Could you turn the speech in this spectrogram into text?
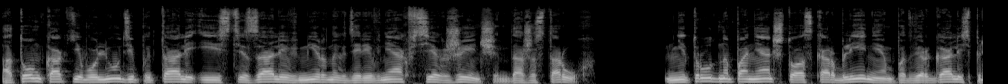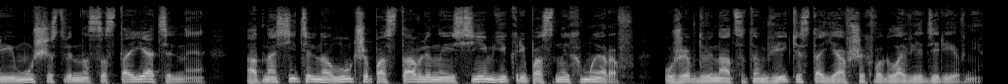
о том, как его люди пытали и истязали в мирных деревнях всех женщин, даже старух. Нетрудно понять, что оскорблениям подвергались преимущественно состоятельные, относительно лучше поставленные семьи крепостных мэров, уже в XII веке стоявших во главе деревни.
